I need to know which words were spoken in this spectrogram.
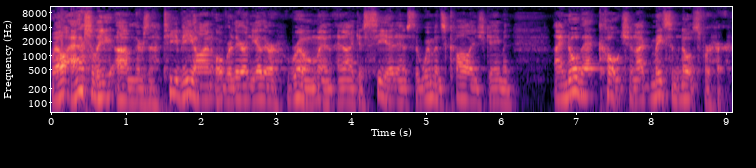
well, actually, um, there's a TV on over there in the other room, and, and I could see it, and it's the women's college game, and I know that coach, and I've made some notes for her.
